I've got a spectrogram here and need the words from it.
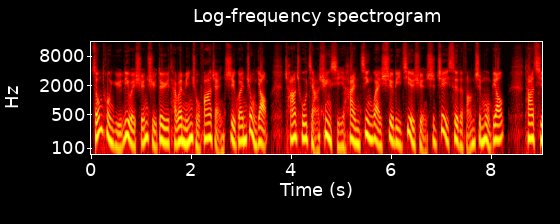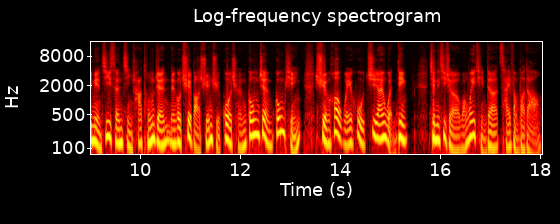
总统与立委选举对于台湾民主发展至关重要，查处假讯息和境外势力借选是这一次的防治目标。他期勉基层警察同仁能够确保选举过程公正公平，选后维护治安稳定。前天记者王威婷的采访报道：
